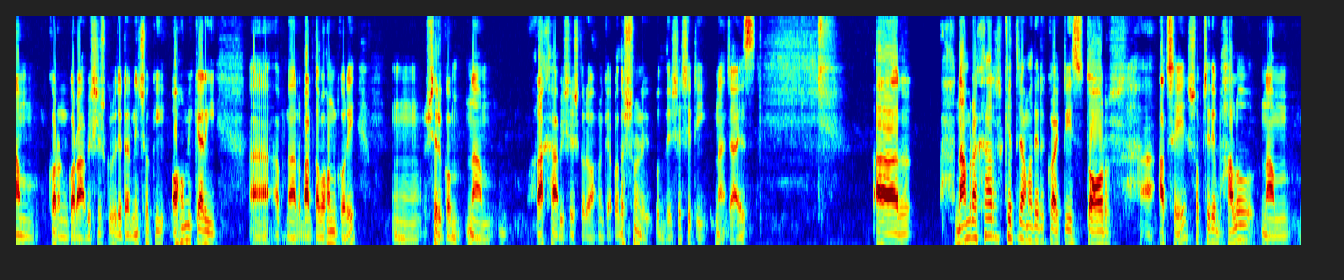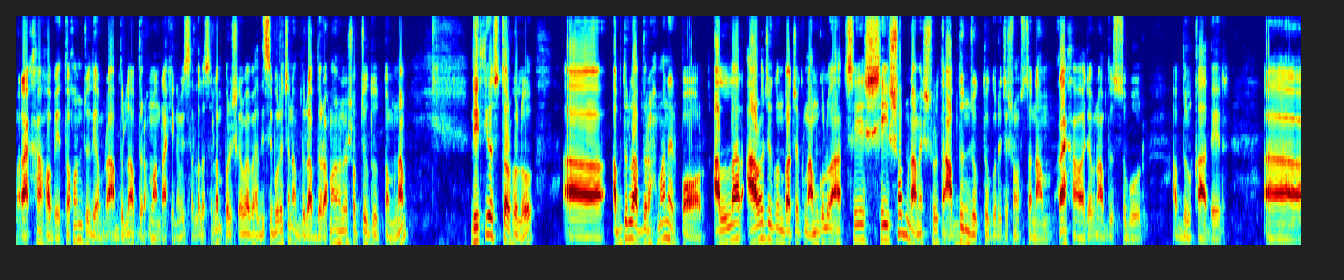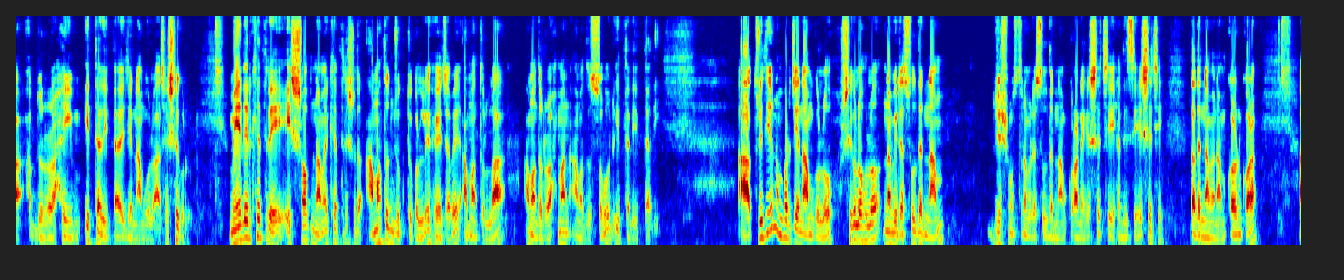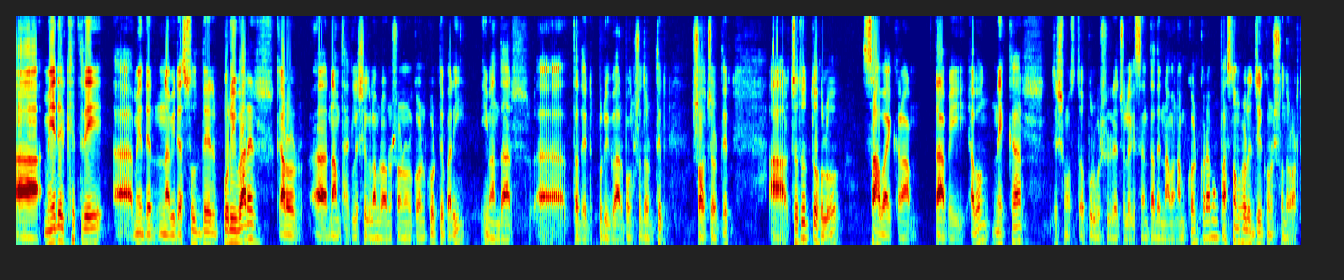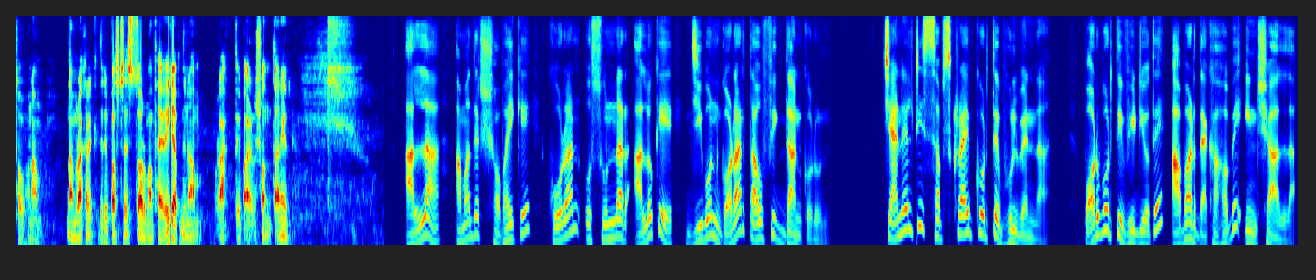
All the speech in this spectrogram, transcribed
নামকরণ করা, বিশেষ করে যেটা নিছকই অহমিকারী আপনার বার্তা বহন করে সেরকম নাম রাখা, বিশেষ করে অহমিকা প্রদর্শনের উদ্দেশ্যে সেটি না জায়েজ। আর নাম রাখার ক্ষেত্রে আমাদের কয়েকটি স্তর আছে। সবচেয়ে ভালো নাম রাখা হবে তখন যদি আমরা আব্দুল্লাহ আব্দুর রহমান রাখি নবী সাল্লাহ সাল্লাম পরিষ্কারভাবে হাদিসে বলেছেন আব্দুল্লাহ আব্দুর রহমান হলো সবচেয়ে উত্তম নাম। দ্বিতীয় স্তর হলো আহ, আব্দুল্লাহ আব্দুর রহমানের পর আল্লাহর আরও যে গুণবাচক নামগুলো আছে সেই সব নামের শুরুতে আব্দুল যুক্ত করে যে সমস্ত নাম রাখা হয় যেমন আব্দুল সবুর আব্দুল কাদের আব্দুর রহিম ইত্যাদি ইত্যাদি যে নামগুলো আছে সেগুলো। মেয়েদের ক্ষেত্রে এই সব নামের ক্ষেত্রে শুধু আমাতন যুক্ত করলে হয়ে যাবে আমাতুল্লাহ, আমাদুর রহমান আমাদুল সবুর ইত্যাদি ইত্যাদি। আর তৃতীয় নম্বর যে নামগুলো, সেগুলো হলো নবী রাসুলদের নাম। যে সমস্ত নবী রাসুলদের নাম কোরআনে এসেছে হাদিসে এসেছে, তাদের নামে নামকরণ করা। মেয়েদের ক্ষেত্রে মেয়েদের, নবী রাসুলদের পরিবারের কারোর নাম থাকলে সেগুলো আমরা অনুসরণ করতে পারি। ইমানদার তাদের পরিবার, বংশধরদের, সহচরদের। আর চতুর্থ হলো সাহবাই তাবি এবং নেককার যে সমস্ত পূর্বসূরীরা চলে গেছেন, তাদের নামে নামকরণ করা এবং পাঁচ নম্বর হলো যে কোনো সুন্দর অর্থ নাম। নাম রাখার ক্ষেত্রে পাঁচটা স্তর মাথায় রেখে আপনি নাম রাখতে পারেন সন্তানের। আল্লাহ আমাদের সবাইকে কোরআন ও সুন্নার আলোকে জীবন গড়ার তাওফিক দান করুন। চ্যানেলটি সাবস্ক্রাইব করতে ভুলবেন না। পরবর্তী ভিডিওতে আবার দেখা হবে ইনশাআল্লাহ।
